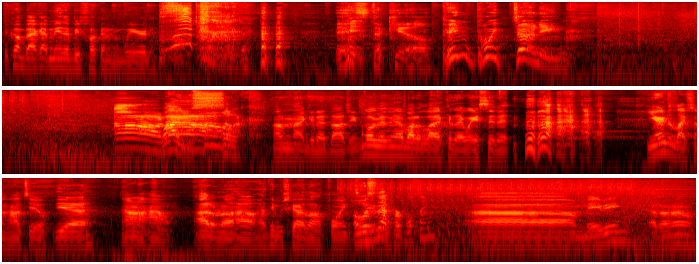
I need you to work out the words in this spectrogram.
They come back at me, that'd be fucking weird. it's the kill. Pinpoint turning. Oh, Wow, you suck. I'm not good at dodging. Well, good thing about a life because I wasted it. You earned a life somehow too. yeah. I don't know how. I don't know how. I think we just got a lot of points. Oh, was it that purple thing? Uh, maybe. I don't know.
